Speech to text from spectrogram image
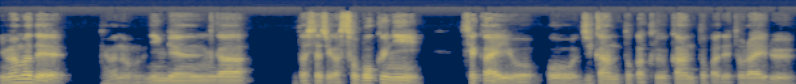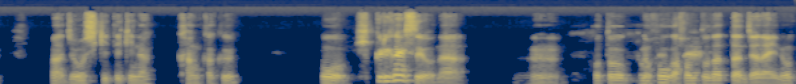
今まであの人間が、私たちが素朴に世界をこう時間とか空間とかで捉える、まあ、常識的な感覚をひっくり返すような、うん、ことの方が本当だったんじゃないのっ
